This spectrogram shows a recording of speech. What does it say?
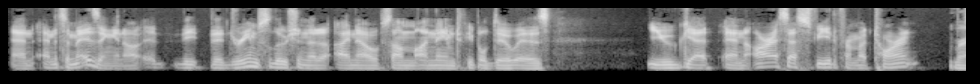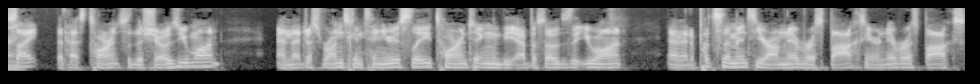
And and it's amazing. You know, it, the the dream solution that I know some unnamed people do is you get an RSS feed from a torrent right. site that has torrents of the shows you want, and that just runs continuously, torrenting the episodes that you want, and then it puts them into your omnivorous box, and your omnivorous box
